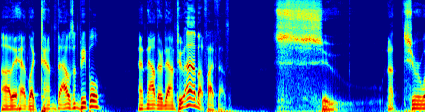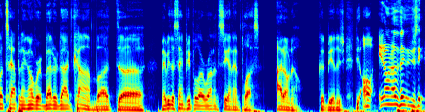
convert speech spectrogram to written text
Uh, they had like ten thousand people, and now they're down to uh, about five thousand. So, not sure what's happening over at Better.com, but uh, maybe the same people are running CNN Plus. I don't know. Could be an issue. Oh, you know another thing that you see:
